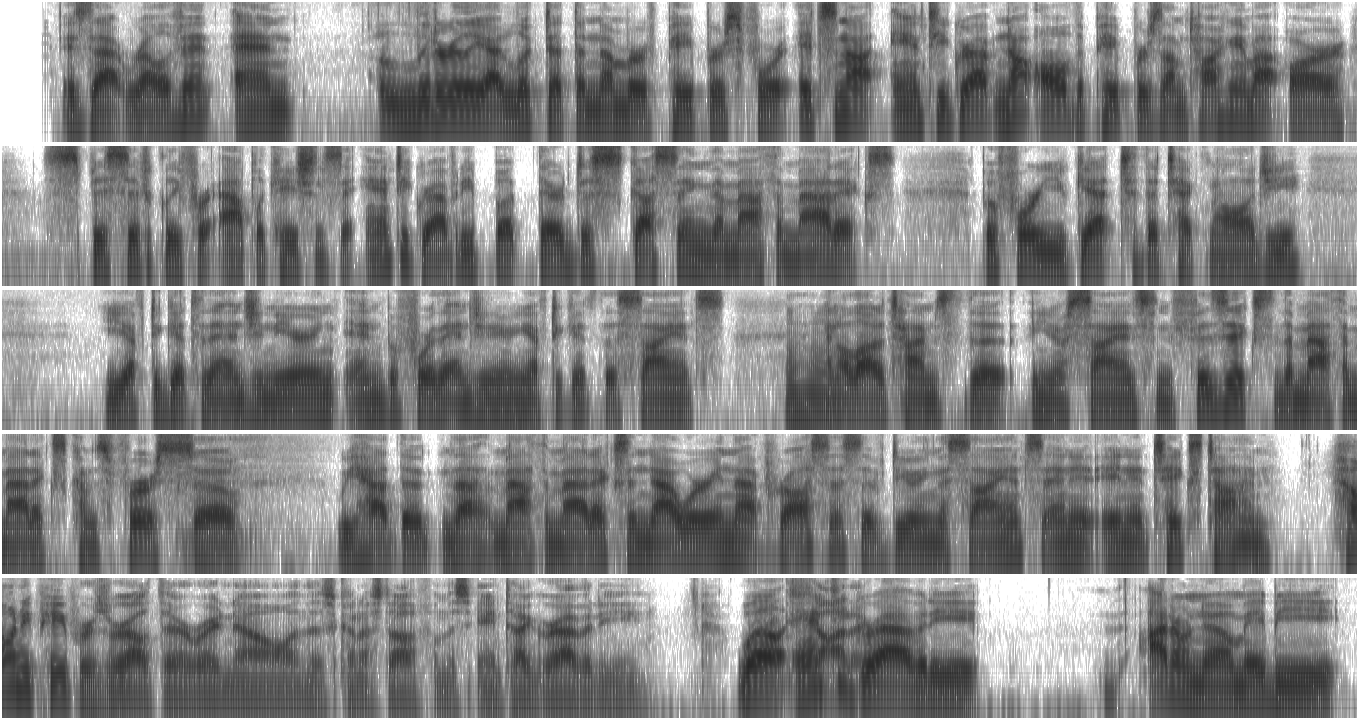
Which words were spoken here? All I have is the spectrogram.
Is that relevant? And literally, I looked at the number of papers for it's not anti gravity. Not all the papers I'm talking about are specifically for applications to anti gravity, but they're discussing the mathematics. Before you get to the technology, you have to get to the engineering, and before the engineering, you have to get to the science. Mm-hmm. And a lot of times, the you know science and physics, the mathematics comes first. So we had the ma- mathematics, and now we're in that process of doing the science, and it and it takes time. How many papers are out there right now on this kind of stuff, on this anti gravity? Well, anti gravity, I don't know, maybe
